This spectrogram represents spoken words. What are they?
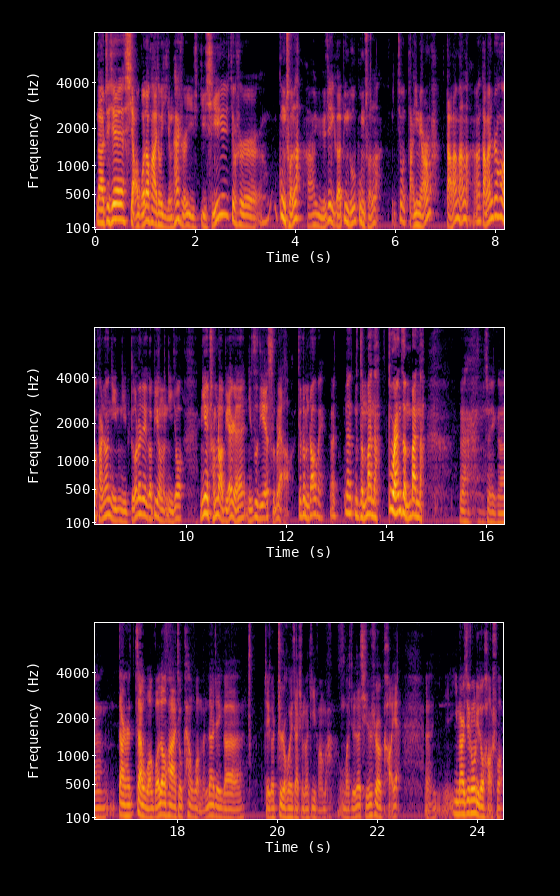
那这些小国的话就已经开始与与其就是共存了啊，与这个病毒共存了，就打疫苗嘛，打完完了啊，打完之后反正你你得了这个病，你就你也传不了别人，你自己也死不了，就这么着呗。那那那怎么办呢？不然怎么办呢？哎，这个但是在我国的话，就看我们的这个这个智慧在什么地方吧。我觉得其实是考验。呃，疫苗接种率都好说，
